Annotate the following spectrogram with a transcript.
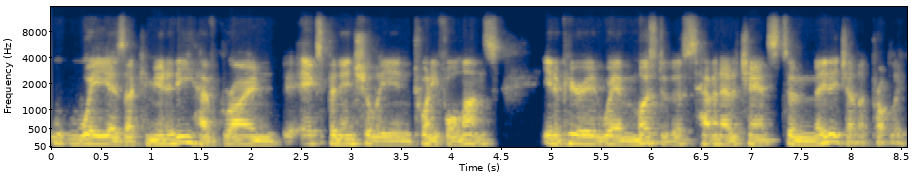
we as a community have grown exponentially in 24 months. in a period where most of us haven't had a chance to meet each other properly.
